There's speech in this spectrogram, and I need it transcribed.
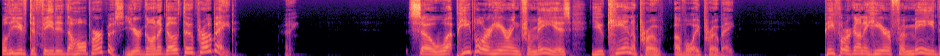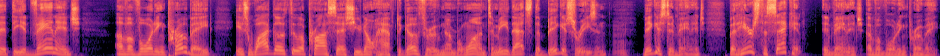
Well, you've defeated the whole purpose. You're going to go through probate. Okay. So, what people are hearing from me is you can appro- avoid probate. People are going to hear from me that the advantage of avoiding probate is why go through a process you don't have to go through. Number one, to me, that's the biggest reason, mm. biggest advantage. But here's the second advantage of avoiding probate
